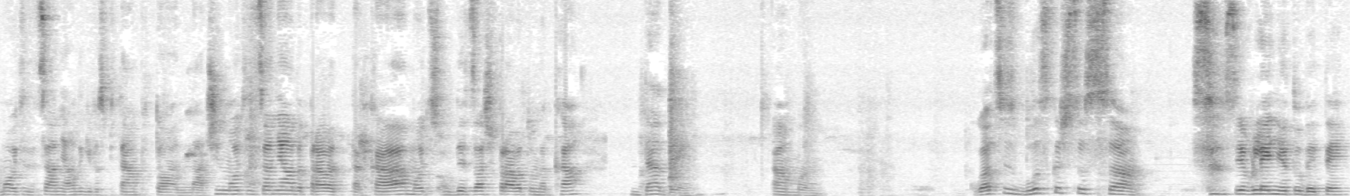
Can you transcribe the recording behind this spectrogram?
моите деца няма да ги възпитавам по този начин, моите деца няма да правят така, моите деца ще правят онака. Да, де. Ама, когато се сблъскаш с, с явлението дете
